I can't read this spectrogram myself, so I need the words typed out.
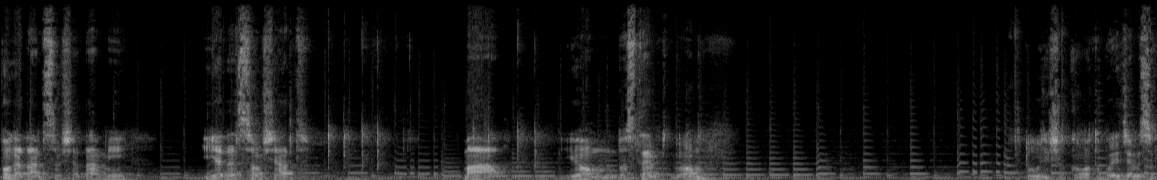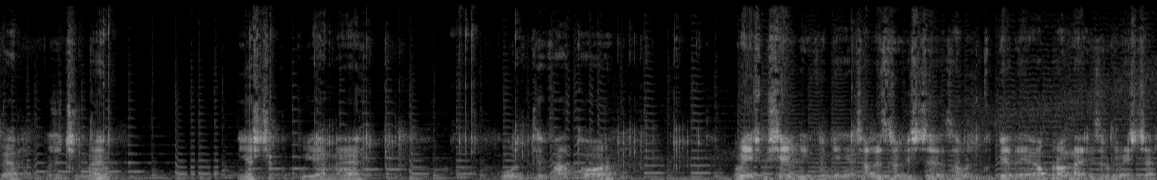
Pogadałem z sąsiadami. Jeden sąsiad ma ją dostępną. Tu gdzieś około, to pojedziemy sobie, pożyczymy. Jeszcze kupujemy kultywator. Bo mieliśmy siewnik wymieniać, ale jeszcze kupię tę obronę i zrobimy jeszcze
